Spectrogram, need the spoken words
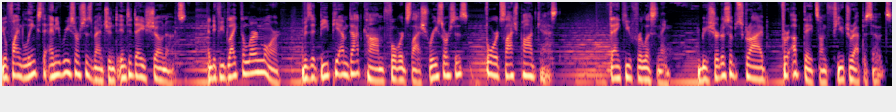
You'll find links to any resources mentioned in today's show notes. And if you'd like to learn more, visit bpm.com forward slash resources forward slash podcast. Thank you for listening. Be sure to subscribe for updates on future episodes.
